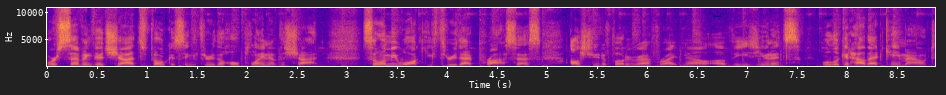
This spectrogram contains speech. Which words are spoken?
or seven good shots focusing through the whole plane of the shot. So let me walk you through that process. I'll shoot a photograph right now of these units. We'll look at how that came out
